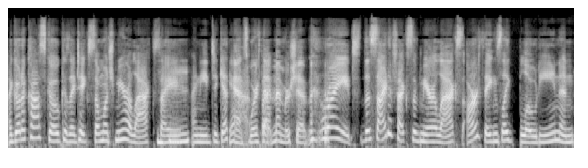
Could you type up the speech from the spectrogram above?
I go to Costco because I take so much Miralax. I mm-hmm. I need to get Yeah, that. it's worth But- that membership. right. The side effects of Miralax are things like bloating and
